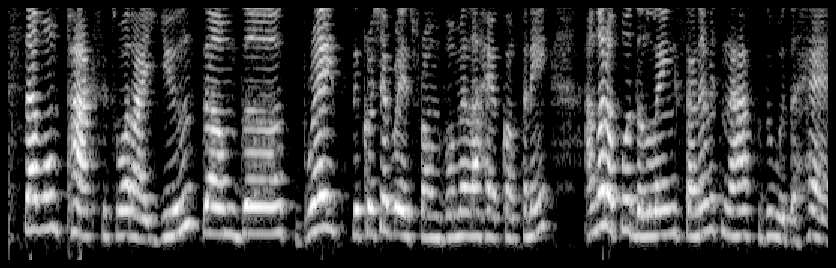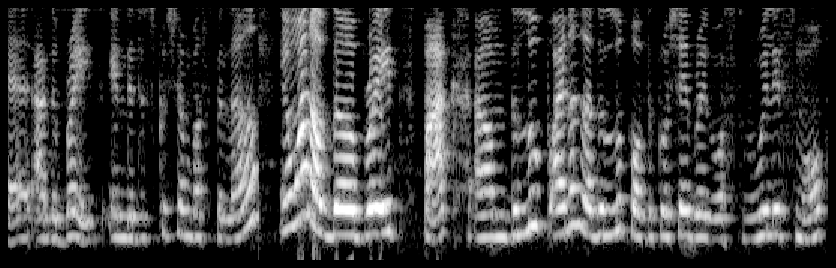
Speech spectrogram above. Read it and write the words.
seven packs is what I used. Um, the braids, the crochet braids from Vomella Hair Company. I'm gonna put the links and everything that has to do with the hair and the braids in the description box below. In one of the braids pack, um, the loop, I know that the loop of the crochet braid was really small,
